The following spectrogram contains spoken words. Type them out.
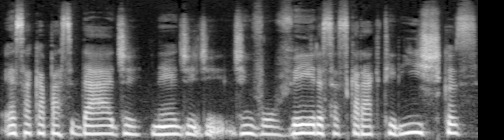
essa capacidade né, de, de, de envolver essas características,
